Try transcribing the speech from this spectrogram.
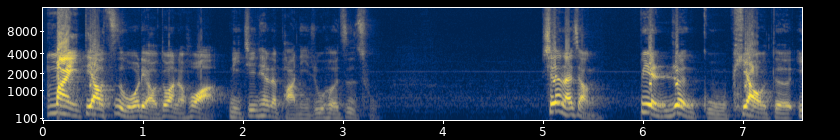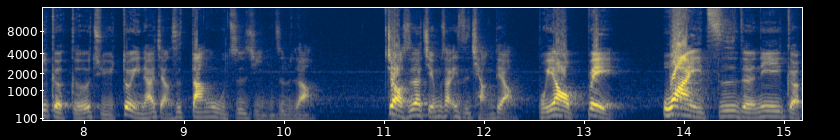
卖掉，自我了断的话，你今天的盘你如何自处？现在来讲，辨认股票的一个格局，对你来讲是当务之急，你知不知道？周老师在节目上一直强调，不要被外资的那一个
